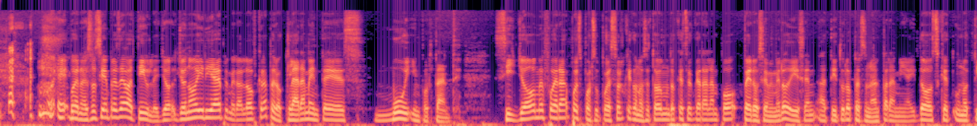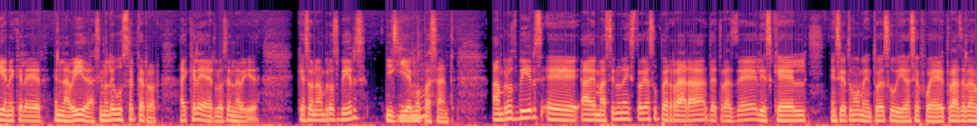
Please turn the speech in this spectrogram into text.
Eh, bueno, eso siempre es debatible. Yo, yo no iría de primero a Lovecraft, pero claramente es muy importante. Si yo me fuera, pues por supuesto el que conoce todo el mundo que es Edgar Allan Poe, pero si a mí me lo dicen a título personal, para mí hay dos que uno tiene que leer en la vida. Si no le gusta el terror, hay que leerlos en la vida, que son Ambrose Bierce y Guillermo Passant. Ambrose Bierce, eh, además, tiene una historia súper rara detrás de él, y es que él, en cierto momento de su vida, se fue detrás de la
